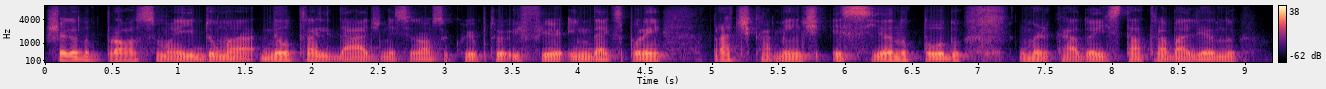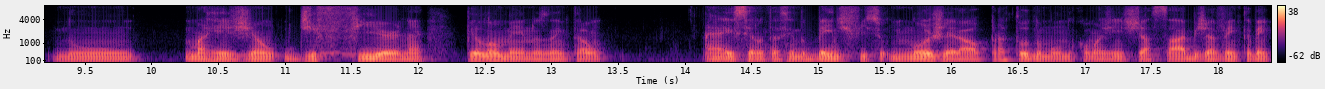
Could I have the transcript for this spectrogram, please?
chegando próximo aí de uma neutralidade nesse nosso Crypto e Fear Index. Porém, praticamente esse ano todo o mercado aí está trabalhando numa região de fear, né? Pelo menos, né? Então, é, esse ano está sendo bem difícil no geral para todo mundo, como a gente já sabe, já vem também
